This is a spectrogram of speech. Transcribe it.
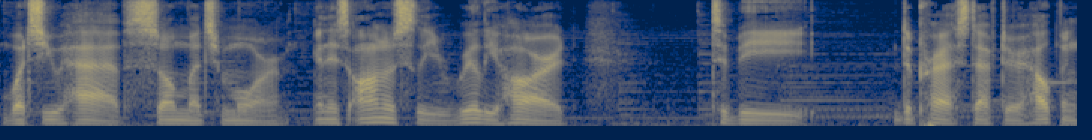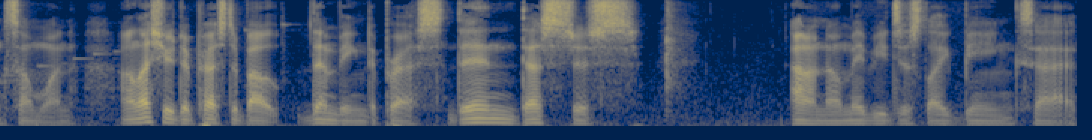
what you have so much more. And it's honestly really hard to be depressed after helping someone. Unless you're depressed about them being depressed, then that's just I don't know, maybe just like being sad.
